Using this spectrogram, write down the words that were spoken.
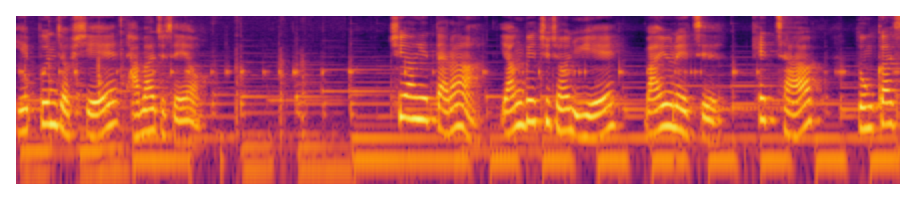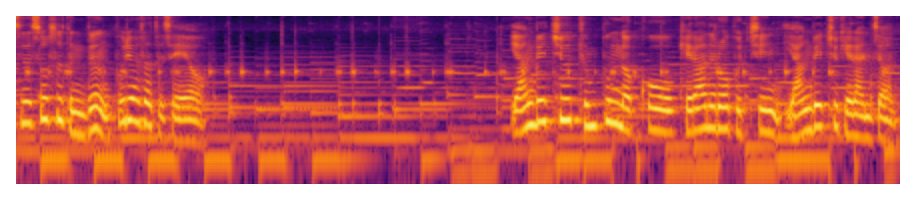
예쁜 접시에 담아주세요. 취향에 따라 양배추 전 위에 마요네즈, 케찹, 돈가스 소스 등등 뿌려서 드세요. 양배추 듬뿍 넣고 계란으로 부친 양배추 계란전.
